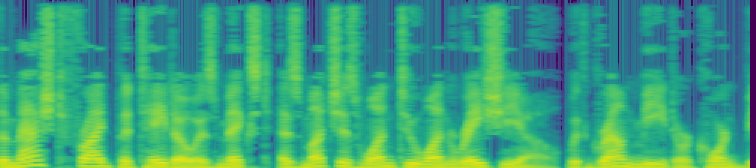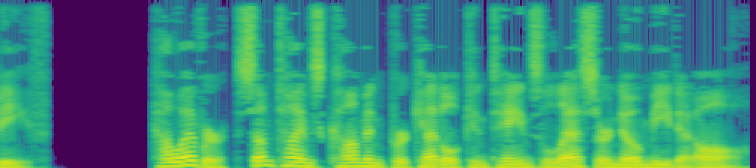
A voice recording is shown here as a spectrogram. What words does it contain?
The mashed fried potato is mixed, as much as 1 to 1 ratio, with ground meat or corned beef. However, sometimes common perkedel contains less or no meat at all.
